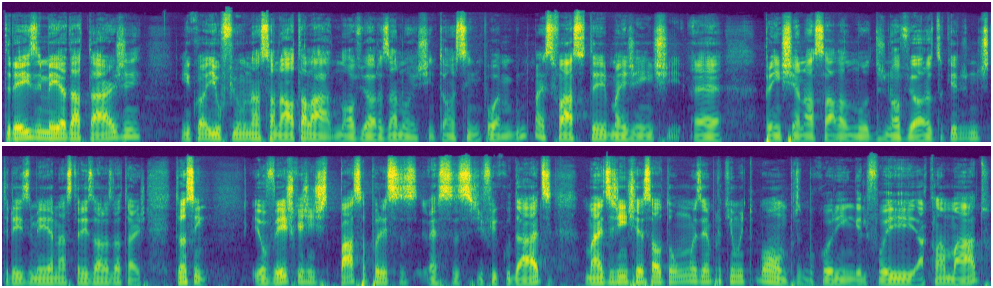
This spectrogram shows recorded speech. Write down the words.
três e meia da tarde, e, e, o filme nacional tá lá, nove horas da noite. Então, assim, pô, é muito mais fácil ter mais gente é, preenchendo a sala no, de nove horas do que de três e meia nas três horas da tarde. Então, assim, eu vejo que a gente passa por esses, essas dificuldades, mas a gente ressaltou um exemplo aqui muito bom, por exemplo, o Coringa. Ele foi aclamado,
